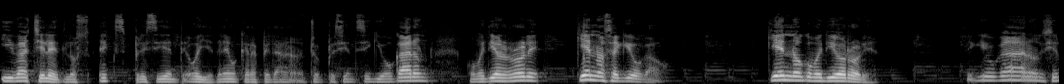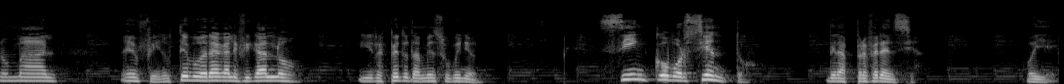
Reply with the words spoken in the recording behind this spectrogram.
y Bachelet, los expresidentes, oye, tenemos que respetar a nuestros presidentes, se equivocaron, cometieron errores. ¿Quién no se ha equivocado? ¿Quién no cometió errores? Se equivocaron, hicieron mal, en fin, usted podrá calificarlo y respeto también su opinión. 5% de las preferencias. Oye,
